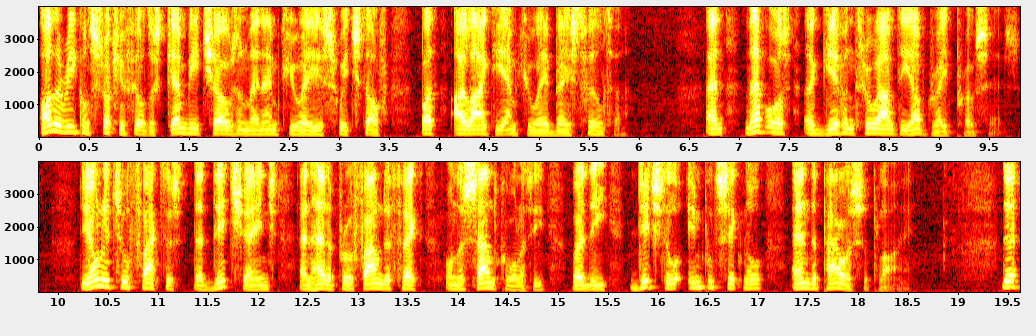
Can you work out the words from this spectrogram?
Other reconstruction filters can be chosen when MQA is switched off but I like the MQA based filter. And that was a given throughout the upgrade process. The only two factors that did change and had a profound effect on the sound quality were the digital input signal and the power supply. The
